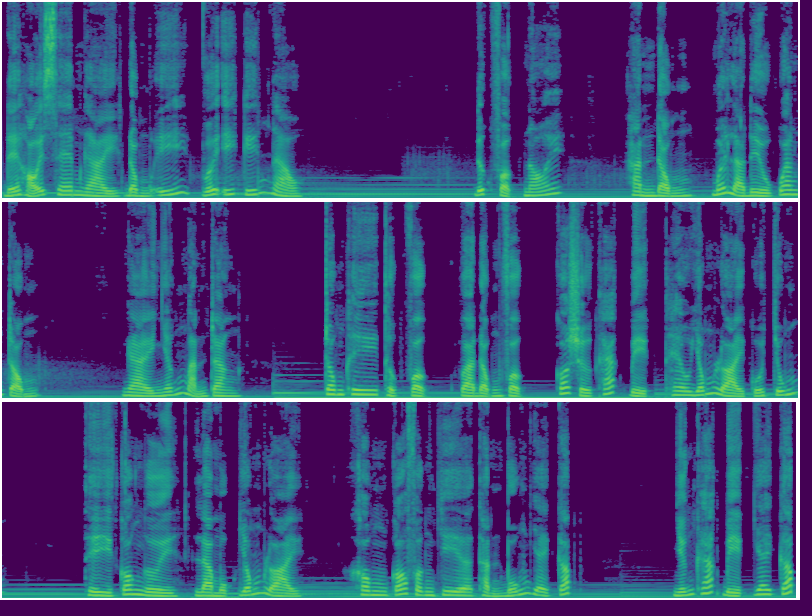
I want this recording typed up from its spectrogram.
để hỏi xem Ngài đồng ý với ý kiến nào. Đức Phật nói, hành động mới là điều quan trọng. Ngài nhấn mạnh rằng, trong khi thực vật và động vật có sự khác biệt theo giống loài của chúng, thì con người là một giống loài, không có phân chia thành bốn giai cấp. Những khác biệt giai cấp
